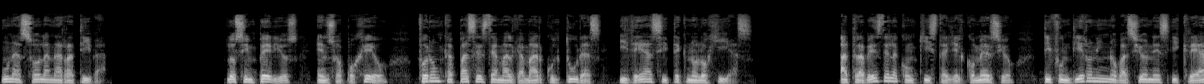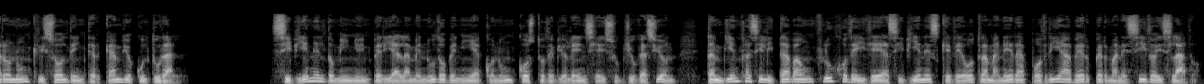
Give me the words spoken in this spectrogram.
una sola narrativa. Los imperios, en su apogeo, fueron capaces de amalgamar culturas, ideas y tecnologías. A través de la conquista y el comercio, difundieron innovaciones y crearon un crisol de intercambio cultural. Si bien el dominio imperial a menudo venía con un costo de violencia y subyugación, también facilitaba un flujo de ideas y bienes que de otra manera podría haber permanecido aislado.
